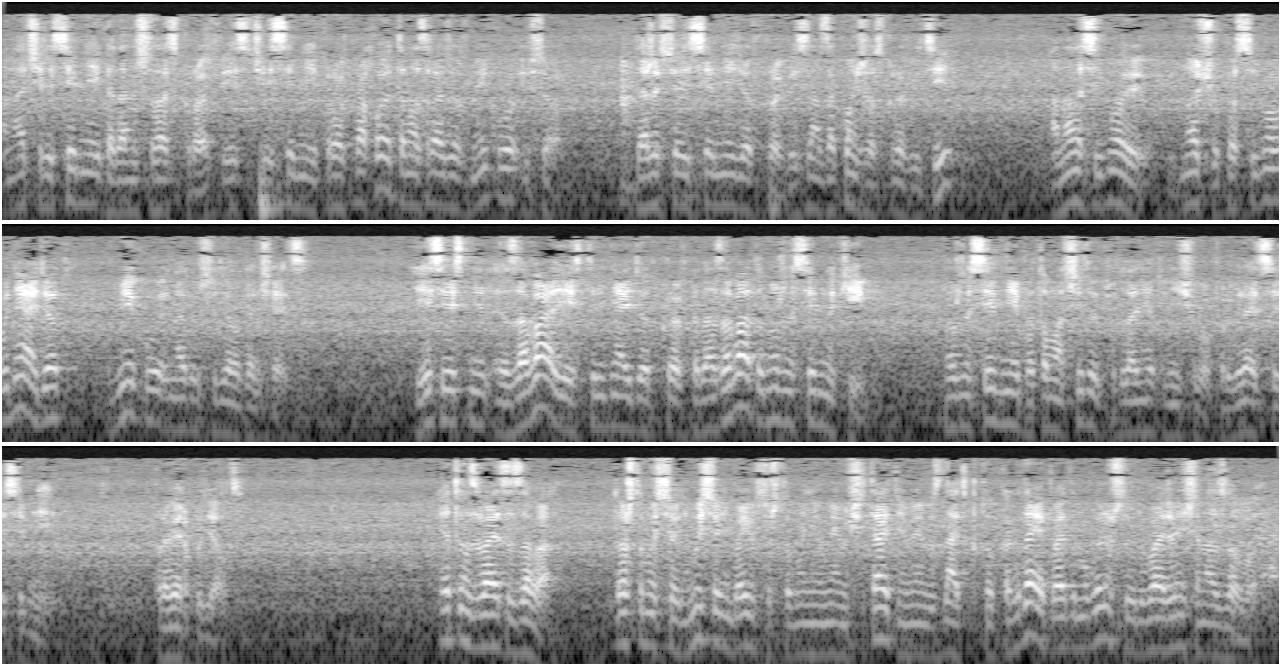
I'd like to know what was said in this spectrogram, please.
она через 7 дней, когда началась кровь, если через 7 дней кровь проходит, она сразу идет в микву и все. Даже все через 7 дней идет кровь. Если она закончилась кровь идти, она на седьмой ночью после седьмого дня идет в микву, и на этом все дело кончается. Если есть не, зава, есть три дня идет кровь, когда зава, то нужно 7 наким. Нужно 7 дней потом отсчитывать, когда нету ничего. Проверять все 7 дней. Проверку делать. Это называется зава. То, что мы сегодня, мы сегодня боимся, что мы не умеем считать, не умеем знать, кто когда, и поэтому говорим, что любая женщина зова. А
